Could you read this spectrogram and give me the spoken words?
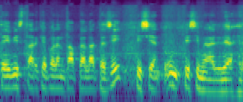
तेवीस तारखेपर्यंत आपल्याला त्याची पी सी पी सी मिळालेली आहे.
